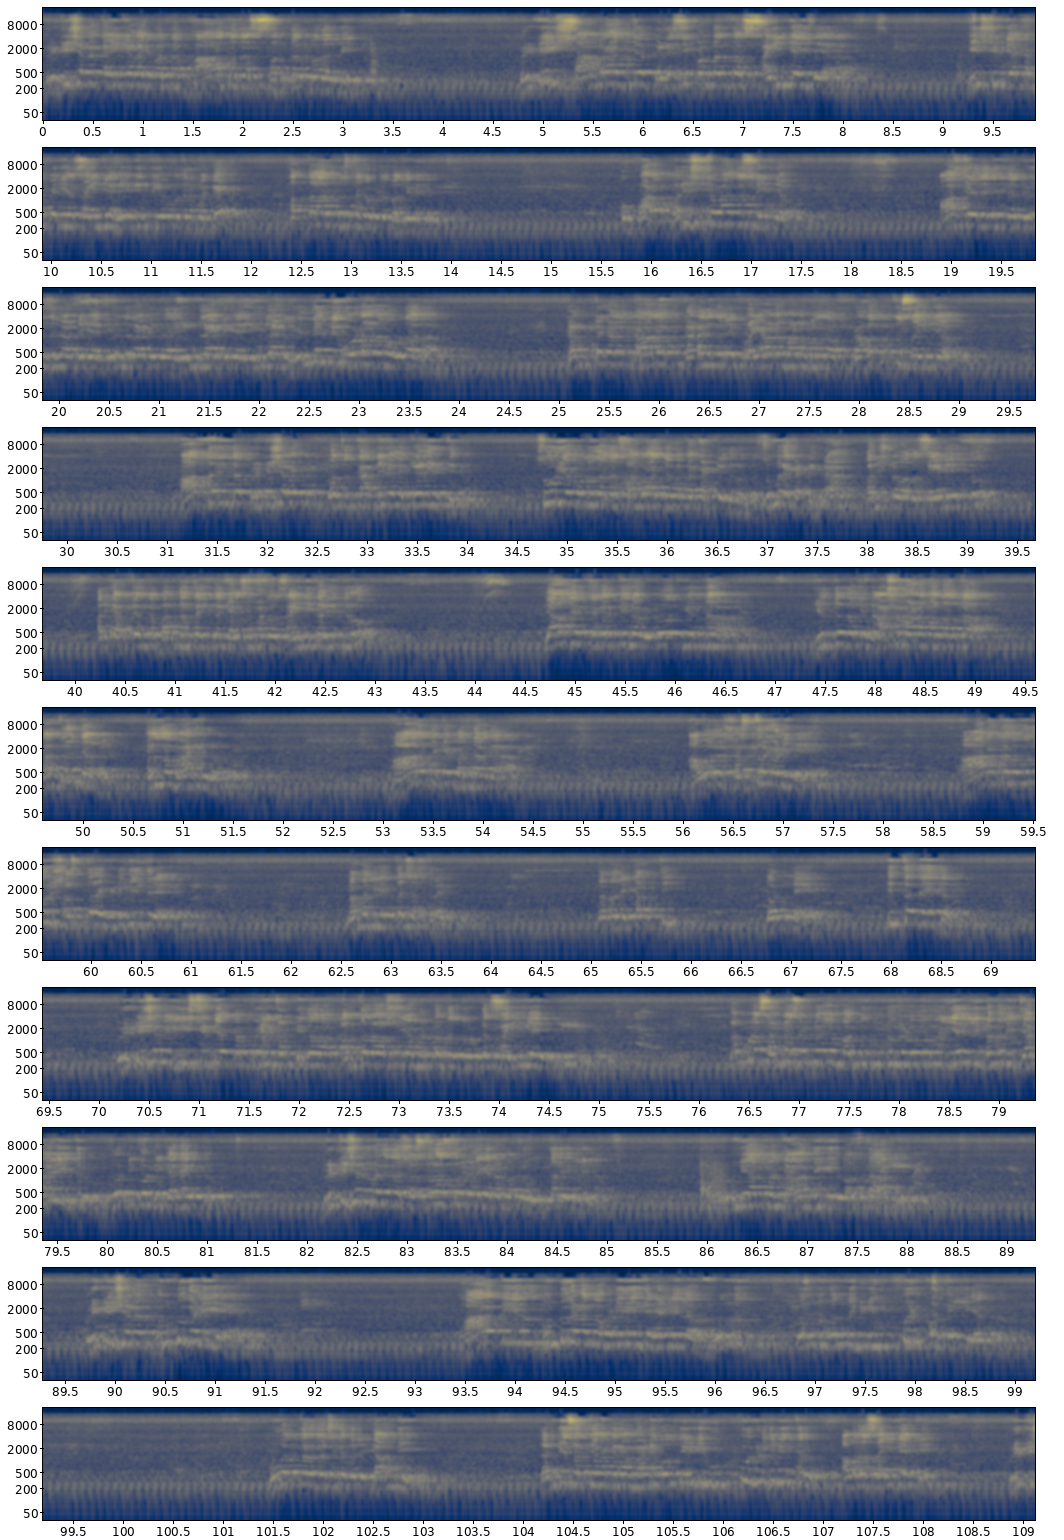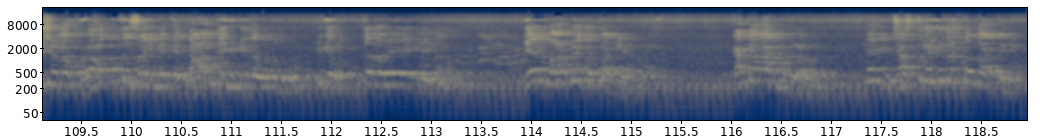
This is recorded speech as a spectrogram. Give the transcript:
ಬ್ರಿಟಿಷರ ಕೈ ಕೆಳಗೆ ಬಂದ ಭಾರತದ ಸಂದರ್ಭದಲ್ಲಿ ಬ್ರಿಟಿಷ್ ಸಾಮ್ರಾಜ್ಯ ಬೆಳೆಸಿಕೊಂಡಂತ ಸೈನ್ಯ ಇದೆಯಲ್ಲ? ಈಸ್ಟ್ ಇಂಡಿಯಾ ಕಂಪನಿಯ ಸೈನ್ಯ ಹೇಗಿತ್ತು ಎಂಬುದರ ಬಗ್ಗೆ ಹತ್ತಾರು ಪುಸ್ತಕಗಳು ಬಂದಿವೆ. ಬಹಳ ಬಲಿಷ್ಠವಾದ ಸೈನ್ಯ ಆಸ್ಟ್ರೇಲಿಯಾದಿಂದ ನ್ಯೂಜಿಲ್ಯಾಂಡ್ಗೆ ನ್ಯೂಜಿಲೆಂಡ್ ಇಂಗ್ಲೆಂಡ್ಗೆ, ಇಂಗ್ಲೆಂಡ್ ಎಲ್ಲೆಲ್ಲಿ ಓಡಾಡಬಹುದಾದ ಗಂಟೆಗಳ ಕಾಲ ಕಡಲದಲ್ಲಿ ಪ್ರಯಾಣ ಮಾಡಬಲ್ಲ ಬೃಹತ್ ಸೈನ್ಯ. ಆದ್ದರಿಂದ ಬ್ರಿಟಿಷರ ಒಂದು ನೀವೆಲ್ಲ ಕೇಳಿರ್ತೀರ. ಸೂರ್ಯ ಮುಳುಗದ ಸಾಮ್ರಾಜ್ಯವನ್ನು ಕಟ್ಟಿದ್ರು ಅಂತ. ಸುಮ್ಮನೆ ಕಟ್ಟಿದ್ರ? ಬಲಿಷ್ಠವಾದ ಸೇನೆ ಇತ್ತು. ಅದಕ್ಕೆ ಅತ್ಯಂತ ಬದ್ಧತೆಯಿಂದ ಕೆಲಸ ಮಾಡುವ ಸೈನಿಕರಿದ್ರು. ಯಾವುದೇ ಜಗತ್ತಿನ ವಿರೋಧಿಯನ್ನ ಯುದ್ಧದಲ್ಲಿ ನಾಶ ಮಾಡಬಲ್ಲಂತ ತಂತ್ರಜ್ಞಾನ ಎಲ್ಲ ಮಾಡಿದ್ರು. ಭಾರತಕ್ಕೆ ಬಂದಾಗ ಶಸ್ತ್ರಗಳಿಗೆ ಭಾರತದವರು ಶಸ್ತ್ರ ಹಿಡಿದಿದ್ರೆ ನಮ್ಮಲ್ಲಿ ಎಂತ ಶಸ್ತ್ರ ಇತ್ತು ನಮ್ಮಲ್ಲಿ ಕತ್ತಿ, ದೊಣ್ಣೆ ಇಂಥದ್ದೇ ಇದ್ದರು ಬ್ರಿಟಿಷರು ಈಸ್ಟ್ ಇಂಡಿಯಾ ಕಂಪನಿ ಕಟ್ಟಿದ ಅಂತಾರಾಷ್ಟ್ರೀಯ ಮಟ್ಟದ ದೊಡ್ಡ ಸೈನ್ಯ ಇಲ್ಲಿ ನಮ್ಮ ಸಣ್ಣ ಸಣ್ಣ ಮದ್ದುಗುಂಡುಗಳು ಎಲ್ಲಿ ನಮ್ಮಲ್ಲಿ ಜನ ಇದ್ರು ಕೋಟಿ ಕೋಟಿ ಜನ ಇದ್ರು ಬ್ರಿಟಿಷರು ಬೆಳೆದ ಶಸ್ತ್ರಾಸ್ತ್ರಗಳಿಗೆ ನಮ್ಮ ಹತ್ರ ಉತ್ತರ ಇರಲಿಲ್ಲ ಪುಣ್ಯಾತ್ಮ ಗಾಂಧಿಗೆ ಇದು ಅರ್ಥ ಆಗಿ ಬ್ರಿಟಿಷರ ಗುಂಡುಗಳಿಗೆ ಭಾರತೀಯರು ಗುಂಡುಗಳನ್ನು ಹೊಡಿರಿ ಅಂತ ಹೇಳಲಿಲ್ಲ ಅವರು ಒಂದು ಒಂದು ಹಿಡಿ ಉಪ್ಪು ಇಟ್ಕೊಂಡು ಇಲ್ಲಿ ಅಂದರು. ಮೂವತ್ತರ ದಶಕದಲ್ಲಿ ಗಾಂಧಿ ದಂಡಿ ಸತ್ಯಾಗ್ರಹ ಮಾಡಿ ಒಂದು ಹಿಡಿ ಉಪ್ಪು ಹಿಡಿದು ನಿಂತರು. ಅವರ ಸೈನ್ಯಕ್ಕೆ, ಬ್ರಿಟಿಷರ ಬೃಹತ್ ಸೈನ್ಯಕ್ಕೆ ಗಾಂಧಿ ಹಿಡಿದ ಒಂದು ಉಪ್ಪಿಗೆ ಉತ್ತರವೇ ಇರಲಿಲ್ಲ. ಏನು ಮಾಡಬೇಕು ಗೊತ್ತಾಗ್ಲಿಲ್ಲ. ಕಂಗಾಲಾಗ್ಬಿಟ್ರು ಅವರು. ಶಸ್ತ್ರ ಹಿಡಿದ್ರೆ ಕೊಂದಾಗ್ತೀನಿ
